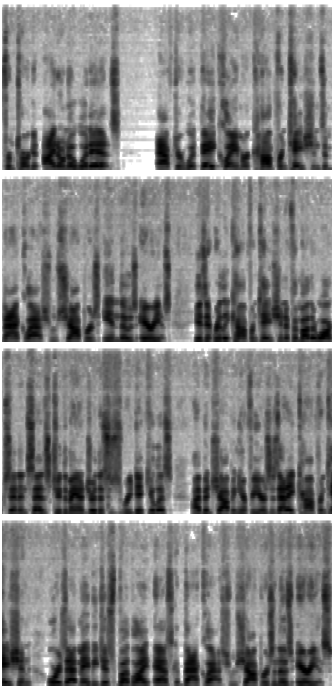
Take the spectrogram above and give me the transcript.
from Target, I don't know what is after what they claim are confrontations and backlash from shoppers in those areas. Is it really confrontation if a mother walks in and says to the manager, This is ridiculous? I've been shopping here for years. Is that a confrontation? Or is that maybe just Bud Light esque backlash from shoppers in those areas?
